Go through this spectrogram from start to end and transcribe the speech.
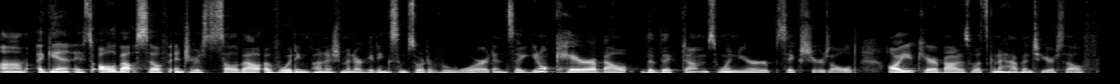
um, again, it's all about self-interest. It's all about avoiding punishment or getting some sort of reward. And so you don't care about the victims when you're six years old. All you care about is what's going to happen to yourself.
